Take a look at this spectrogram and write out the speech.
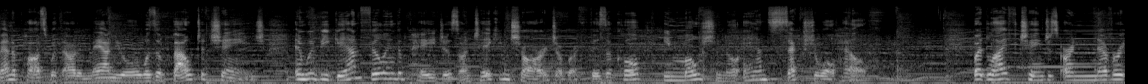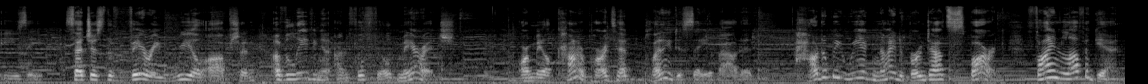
menopause without a manual was about to change, and we began filling the pages on taking charge of our physical, emotional, and sexual health. But life changes are never easy, such as the very real option of leaving an unfulfilled marriage. Our male counterparts had plenty to say about it. How do we reignite a burned out spark, find love again,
